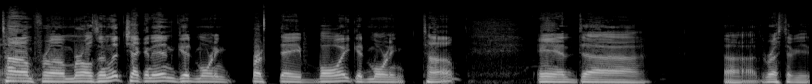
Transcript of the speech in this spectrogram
Tom from Murrells Inlet checking in. Good morning, birthday boy. Good morning, Tom. And uh, uh, the rest of you,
